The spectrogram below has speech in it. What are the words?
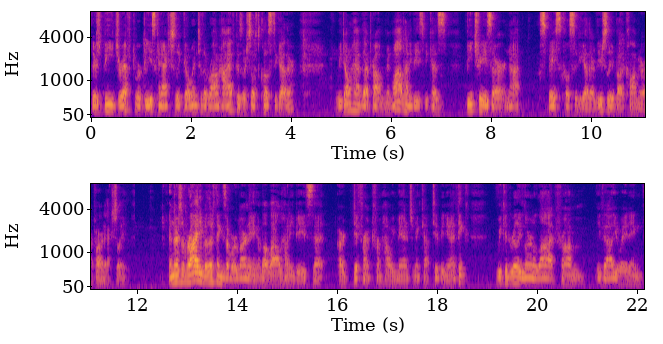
There's bee drift, where bees can actually go into the wrong hive because they're so close together. We don't have that problem in wild honeybees because bee trees are not spaced closely together. They're usually about a kilometer apart, actually. And there's a variety of other things that we're learning about wild honeybees that are different from how we manage them in captivity. And I think we could really learn a lot from evaluating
